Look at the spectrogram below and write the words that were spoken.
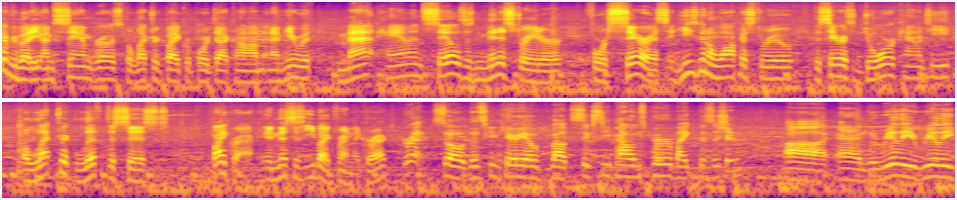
Everybody, I'm Sam Gross with ElectricBikeReport.com, and I'm here with Matt Hammond, Sales Administrator for Saris, and he's going to walk us through the Saris Door County Electric Lift Assist bike rack. And this is e-bike friendly, correct? Correct. So this can carry about 60 pounds per bike position. Uh, and the really, really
